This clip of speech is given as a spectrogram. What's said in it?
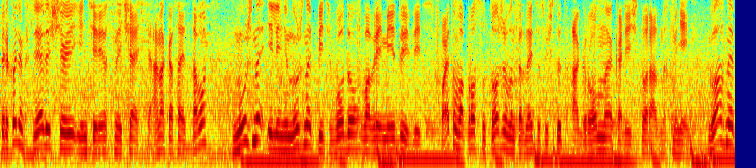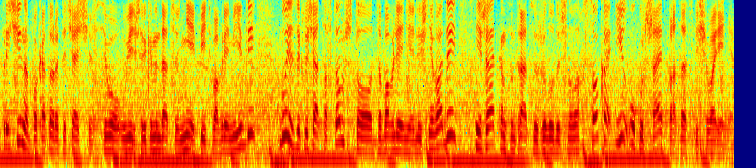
Переходим к следующей интересной части. Она касается того, нужно или не нужно пить воду во время еды, ведь по этому вопросу тоже в интернете существует огромное количество разных мнений. Главная причина, по которой ты чаще всего увидишь рекомендацию не пить во время еды, будет заключаться в том, что добавление лишней воды снижает концентрацию желудочного сока и ухудшает процесс пищеварения.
